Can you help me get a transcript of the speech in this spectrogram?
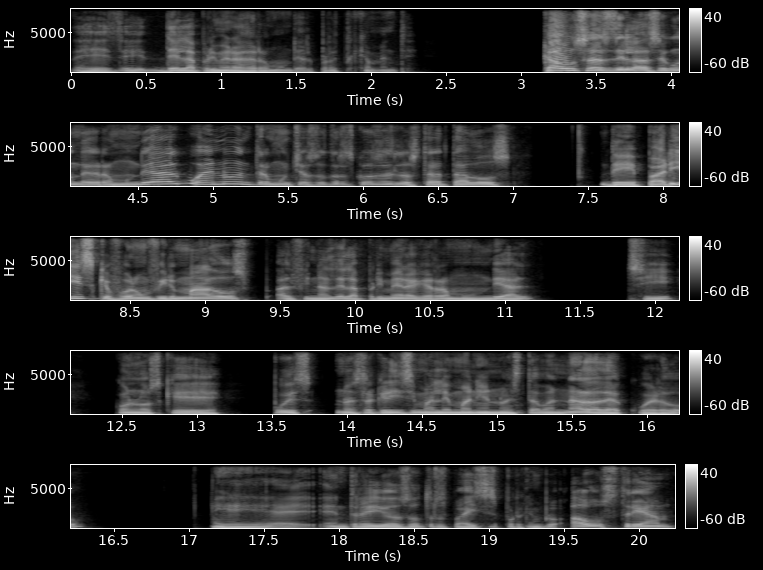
eh, de, la Primera Guerra Mundial prácticamente. Causas de la Segunda Guerra Mundial, bueno, entre muchas otras cosas, los tratados de París que fueron firmados al final de la Primera Guerra Mundial, ¿sí? Con los que pues nuestra queridísima Alemania no estaba nada de acuerdo. Eh, entre ellos otros países, por ejemplo, Austria,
